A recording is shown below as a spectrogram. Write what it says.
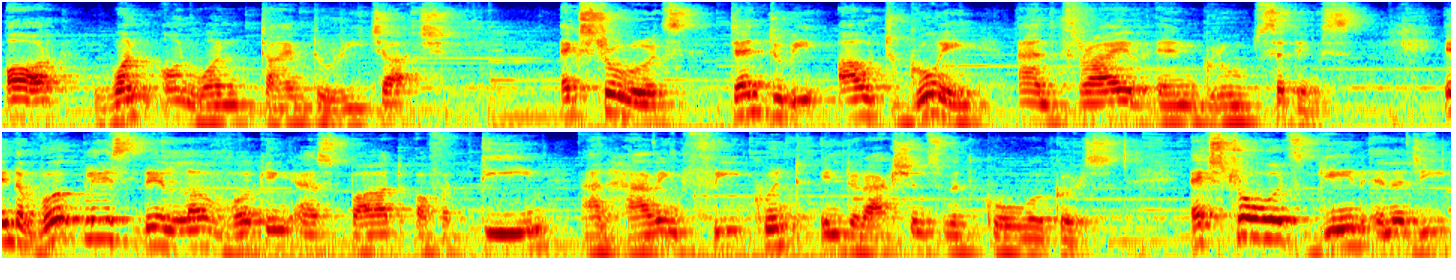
or one on one time to recharge. Extroverts tend to be outgoing and thrive in group settings. In the workplace, they love working as part of a team and having frequent interactions with co-workers. Extroverts gain energy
